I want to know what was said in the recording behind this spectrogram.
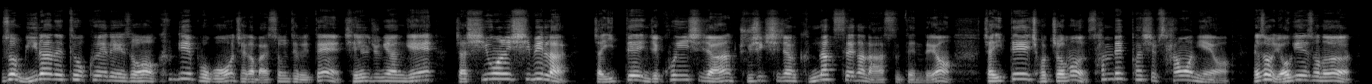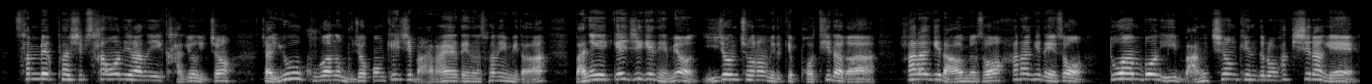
우선 미라 네트워크에 대해서 크게 보고 제가 말씀을 드릴 때 제일 중요한 게 자, 10월 10일 날 자, 이때 이제 코인 시장, 주식 시장 급락세가 나왔을 텐데요. 자, 이때의 저점은 384원이에요. 그래서 여기에서는 384원이라는 이 가격 있죠? 자, 이 구간은 무조건 깨지 말아야 되는 선입니다. 만약에 깨지게 되면 이전처럼 이렇게 버티다가 하락이 나오면서 하락에 대해서 또 한 번 이 망치형 캔들을 확실하게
